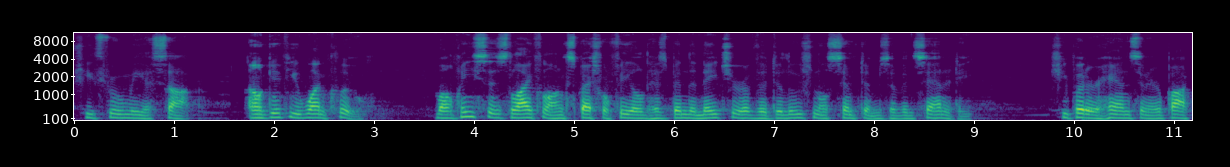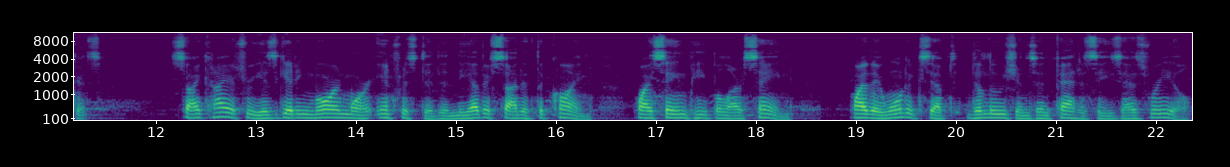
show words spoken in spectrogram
she threw me a sop. I'll give you one clue. Maurice's lifelong special field has been the nature of the delusional symptoms of insanity. She put her hands in her pockets. Psychiatry is getting more and more interested in the other side of the coin why sane people are sane, why they won't accept delusions and fantasies as real.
